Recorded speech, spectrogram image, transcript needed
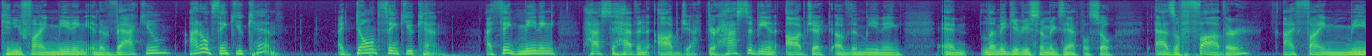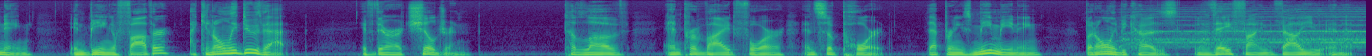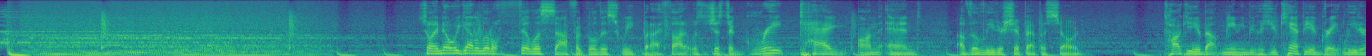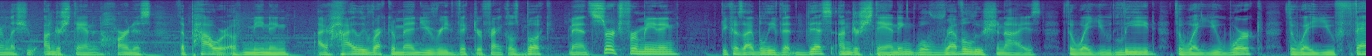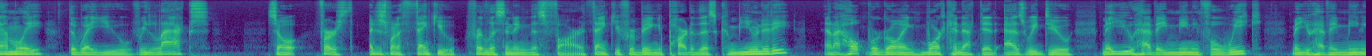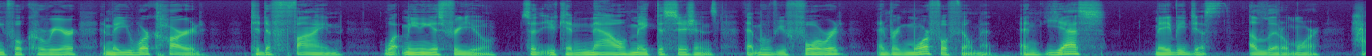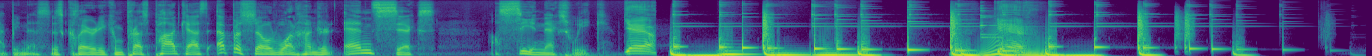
Can you find meaning in a vacuum? I don't think you can. I don't think you can. I think meaning has to have an object. There has to be an object of the meaning. And let me give you some examples. So, as a father, I find meaning in being a father. I can only do that if there are children to love and provide for and support. That brings me meaning, but only because they find value in it. So I know we got a little philosophical this week, but I thought it was just a great tag on the end of the leadership episode. Talking about meaning because you can't be a great leader unless you understand and harness the power of meaning. I highly recommend you read Viktor Frankl's book, Man, Search for Meaning, because I believe that this understanding will revolutionize the way you lead, the way you work, the way you family, the way you relax. So First, I just want to thank you for listening this far. Thank you for being a part of this community. And I hope we're growing more connected as we do. May you have a meaningful week. May you have a meaningful career. And may you work hard to define what meaning is for you so that you can now make decisions that move you forward and bring more fulfillment. And yes, maybe just a little more happiness. This Clarity Compressed Podcast, episode 106. I'll see you next week. Yeah. Yeah.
